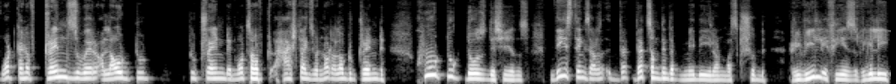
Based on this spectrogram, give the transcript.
What kind of trends were allowed to to trend and what sort of hashtags were not allowed to trend? Who took those decisions? These things are that, that's something that maybe elon musk should reveal if he is really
